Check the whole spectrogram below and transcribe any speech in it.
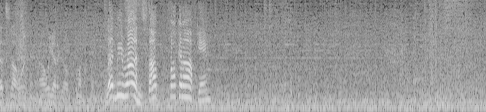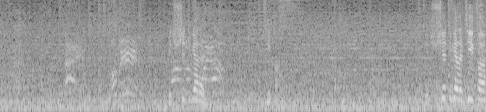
That's not working. Oh, we gotta go. Come on. Let me run! Stop fucking off, game. Hey, over here. Get your shit together. Tifa. Get your shit together, Tifa.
